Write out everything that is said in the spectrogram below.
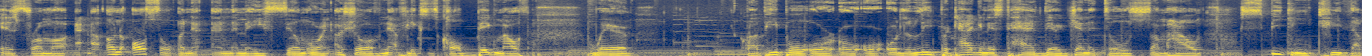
is from uh, an, also an anime film or a show of Netflix. It's called Big Mouth, where uh, people or, or, or, or, the lead protagonist had their genitals somehow speaking to them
